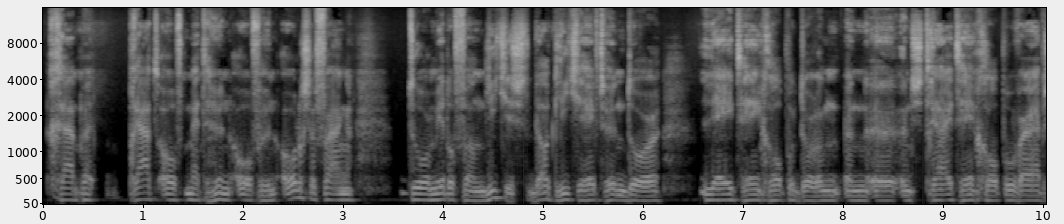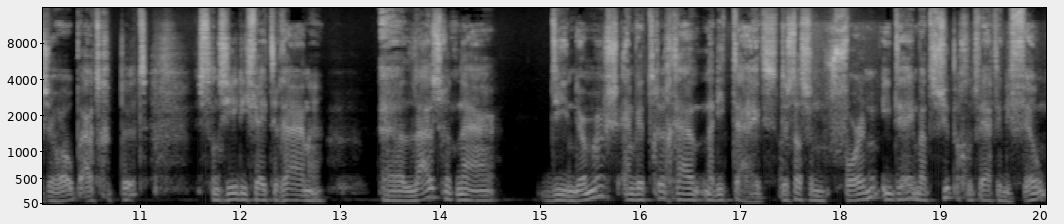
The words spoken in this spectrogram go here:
gaan praten over, met hun over hun oorlogservaringen door middel van liedjes. Welk liedje heeft hun door leed heen geholpen, door een, een, uh, een strijd heen geholpen? Waar hebben ze hoop uitgeput? Dus dan zie je die veteranen uh, luisterend naar die nummers en weer teruggaan naar die tijd. Dus dat is een vormidee, wat supergoed werkt in die film.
